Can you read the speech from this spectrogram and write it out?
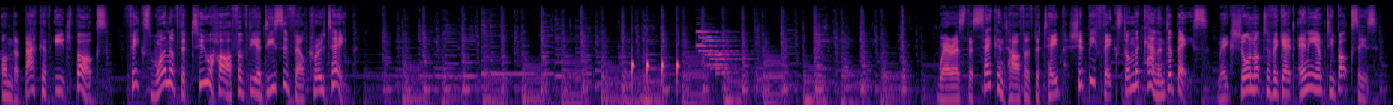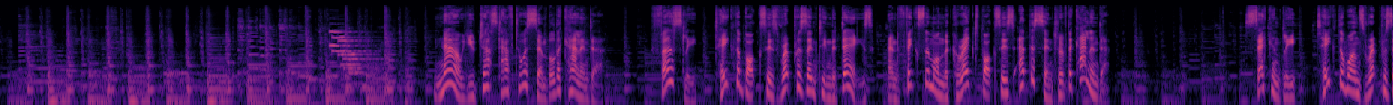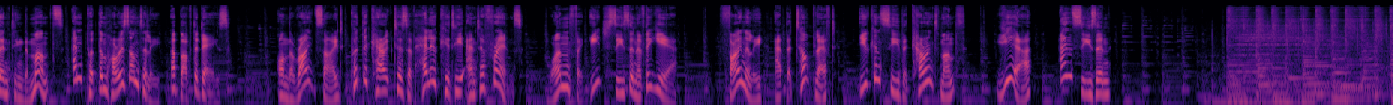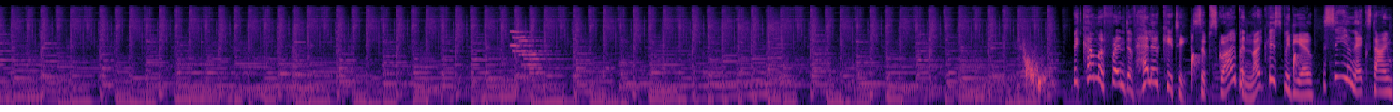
On the back of each box, fix one of the two half of the adhesive Velcro tape. Whereas the second half of the tape should be fixed on the calendar base. Make sure not to forget any empty boxes. Now you just have to assemble the calendar. Firstly, take the boxes representing the days and fix them on the correct boxes at the centre of the calendar. Secondly, take the ones representing the months and put them horizontally above the days. On the right side, put the characters of Hello Kitty and her friends, one for each season of the year. Finally, at the top left, you can see the current month, year and season Become a friend of Hello Kitty, subscribe and like this video. See you next time.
